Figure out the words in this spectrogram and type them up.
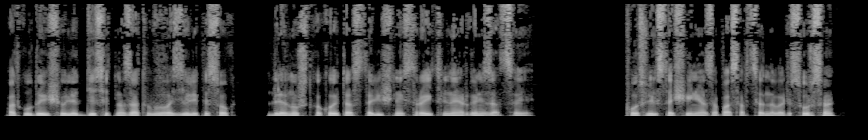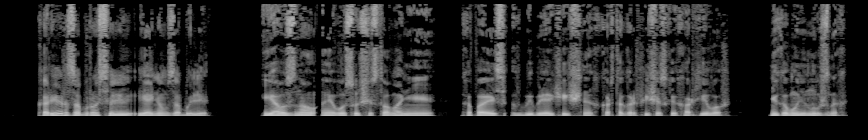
откуда еще лет десять назад вывозили песок для нужд какой-то столичной строительной организации. После истощения запасов ценного ресурса карьер забросили и о нем забыли. Я узнал о его существовании, копаясь в библиотечных картографических архивах, никому не нужных,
